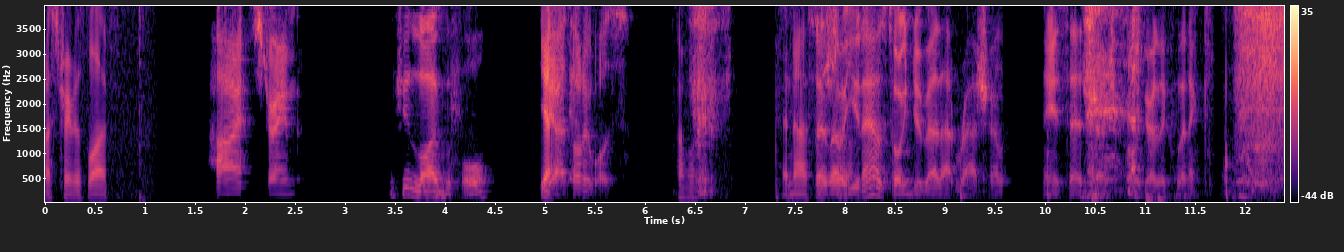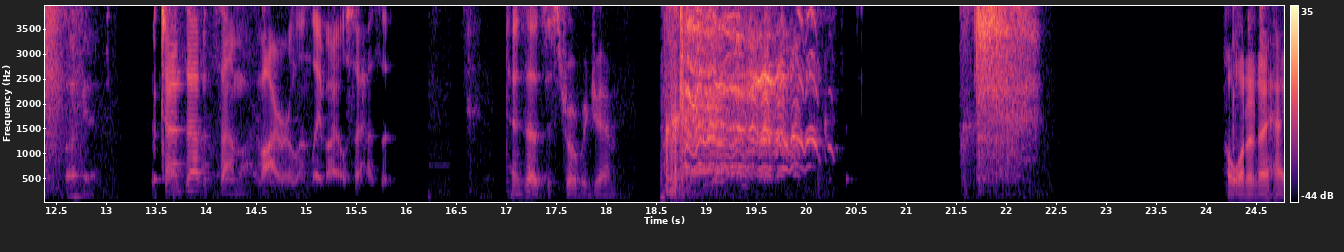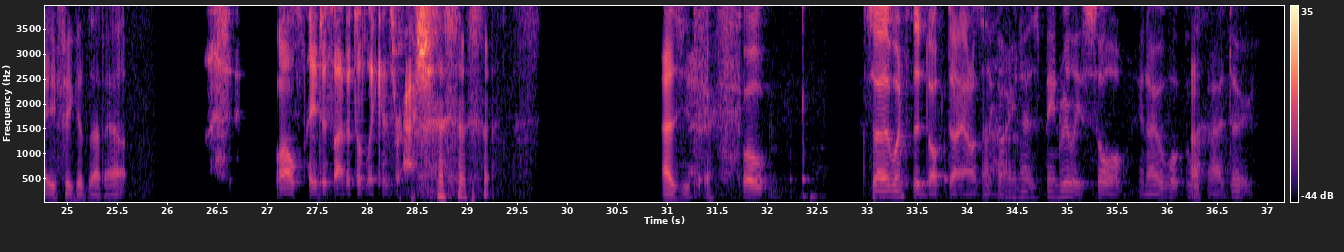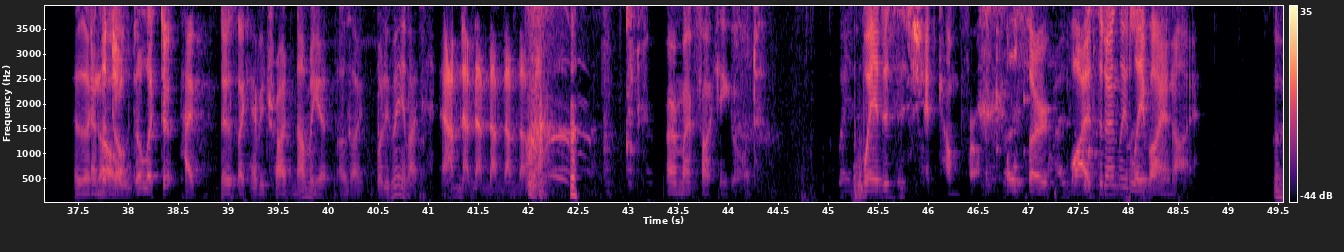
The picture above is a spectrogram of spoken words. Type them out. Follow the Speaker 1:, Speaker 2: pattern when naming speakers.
Speaker 1: My stream is live.
Speaker 2: Hi, stream.
Speaker 3: Was you live before?
Speaker 1: Yes.
Speaker 2: Yeah, I thought it was.
Speaker 1: I was. And now
Speaker 4: So,
Speaker 1: it's
Speaker 4: you know, I was talking to you about that rash and you said I should probably go to the clinic.
Speaker 3: Okay.
Speaker 2: It turns out it's um viral and Levi also has it.
Speaker 4: Turns out it's a strawberry jam.
Speaker 1: I want to know how you figured that out.
Speaker 2: Well, he decided to lick his rash.
Speaker 1: As you do.
Speaker 4: Well, so I went to the doctor, and I was like, oh, you know, it's been really sore. You know, what, what can I do? He was like,
Speaker 2: and the
Speaker 4: oh,
Speaker 2: doctor licked it.
Speaker 4: Have, he was like, have you tried numbing it? I was like, what do you mean? Like, nom nom nom nom nom nom.
Speaker 2: Oh my fucking god. Where does this shit come from? Also, why is it only Levi and I?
